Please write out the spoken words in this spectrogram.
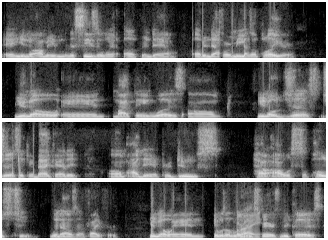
And you know, I mean, the season went up and down, up and down for me as a player. You know, and my thing was, um, you know, just just looking back at it, um, I didn't produce how I was supposed to when I was at Pfeiffer. You know, and it was a learning right. experience because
